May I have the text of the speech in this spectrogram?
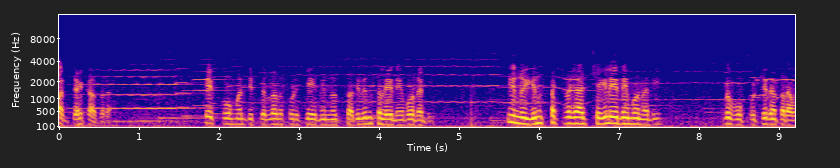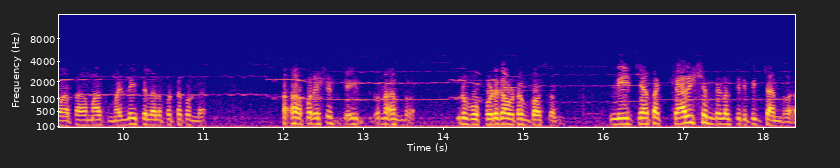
అంతేకాదురా ఎక్కువ మంది పిల్లల పుడితే నిన్ను చదివించలేనేమోనని నిన్ను ఇన్స్పెక్టర్గా చేయలేనేమోనని నువ్వు పుట్టిన తర్వాత మాకు మళ్ళీ పిల్లలు పుట్టకుండా ఆపరేషన్ చేయించుకున్నాను రా. నువ్వు పొడుగవటం కోసం నీ చేత కాల్షియం బిళ్ళలు తినిపించాను రా.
